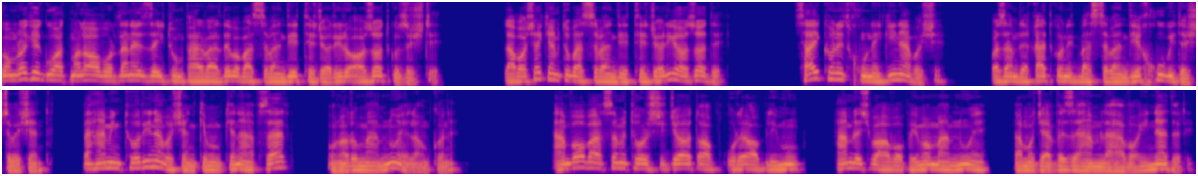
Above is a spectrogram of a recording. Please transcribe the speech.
گمرک گواتمالا آوردن زیتون پرورده با بسته‌بندی تجاری رو آزاد گذاشته. لواشک هم تو بسته‌بندی تجاری آزاده. سعی کنید خونگی نباشه. بازم دقت کنید بسته‌بندی خوبی داشته باشن و همین طوری نباشن که ممکنه افسر اونا رو ممنوع اعلام کنه. انواع و اقسام ترشیجات، آبقوره، آبلیمو حملش با هواپیما ممنوعه و مجوز حمل هوایی نداره.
